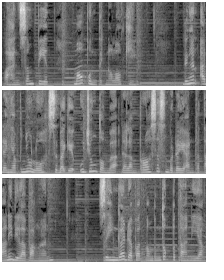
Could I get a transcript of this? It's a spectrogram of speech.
lahan sempit, maupun teknologi. Dengan adanya penyuluh sebagai ujung tombak dalam proses pemberdayaan petani di lapangan, sehingga dapat membentuk petani yang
